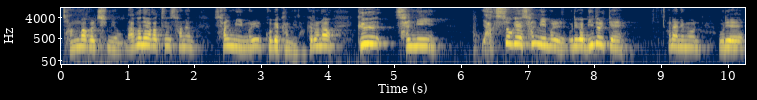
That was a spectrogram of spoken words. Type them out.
장막을 치며 나그네와 같은 사는 삶임을 고백합니다. 그러나 그 삶이 약속의 삶임을 우리가 믿을 때 하나님은 우리의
